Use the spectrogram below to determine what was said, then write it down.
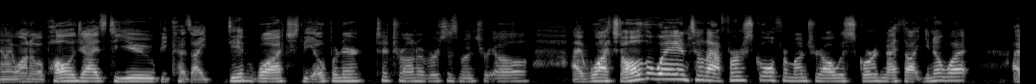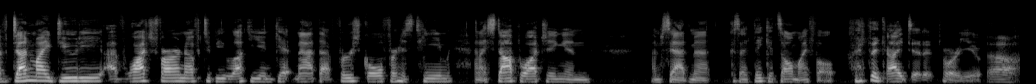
and I want to apologize to you because I did watch the opener to Toronto versus Montreal. I watched all the way until that first goal for Montreal was scored, and I thought, you know what? I've done my duty. I've watched far enough to be lucky and get Matt that first goal for his team, and I stopped watching, and I'm sad, Matt, because I think it's all my fault. I think I did it for you. Oh,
